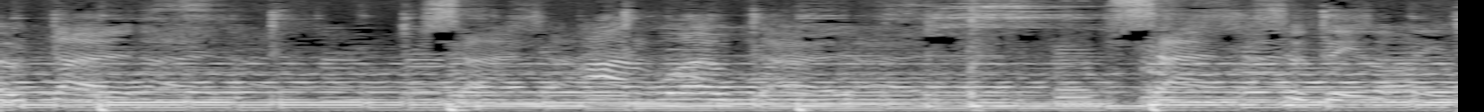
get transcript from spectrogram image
i'm San Anglo-Danes, San Sabino.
